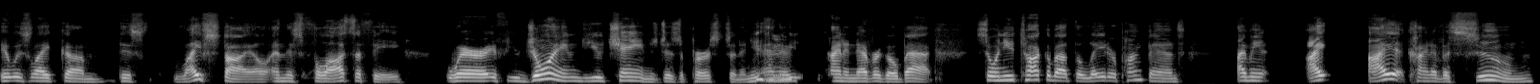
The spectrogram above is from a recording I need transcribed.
it was like um, this lifestyle and this philosophy where if you joined, you changed as a person, and you and there you kind of never go back. So when you talk about the later punk bands, I mean, I I kind of assume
